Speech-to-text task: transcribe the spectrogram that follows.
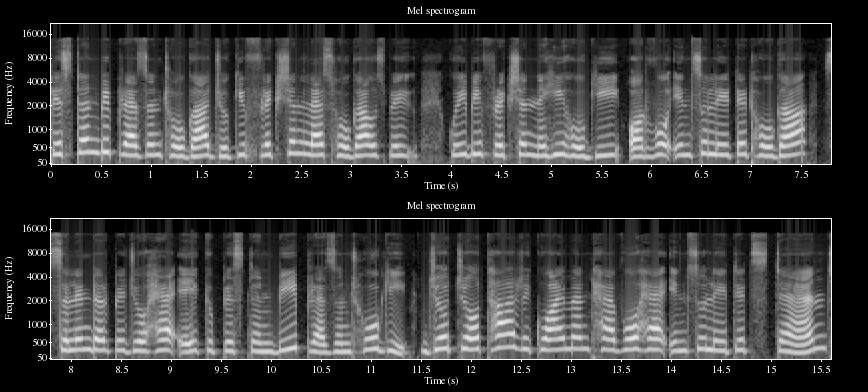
पिस्टन भी प्रेजेंट होगा जो कि फ्रिक्शन लेस होगा उस पर कोई भी फ्रिक्शन नहीं होगी और वो इंसुलेटेड होगा। सिलेंडर पे जो है एक पिस्टन भी प्रेजेंट होगी। जो चौथा रिक्वायरमेंट है वो है insulated stand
